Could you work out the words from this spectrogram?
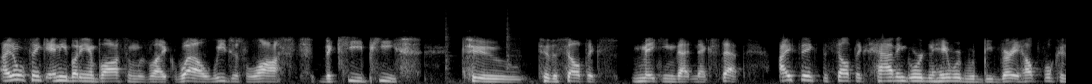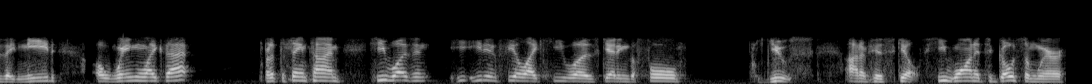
I don't think anybody in Boston was like, well, we just lost the key piece to to the Celtics making that next step. I think the Celtics having Gordon Hayward would be very helpful because they need a wing like that. But at the same time, he wasn't he, he didn't feel like he was getting the full use out of his skills. He wanted to go somewhere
